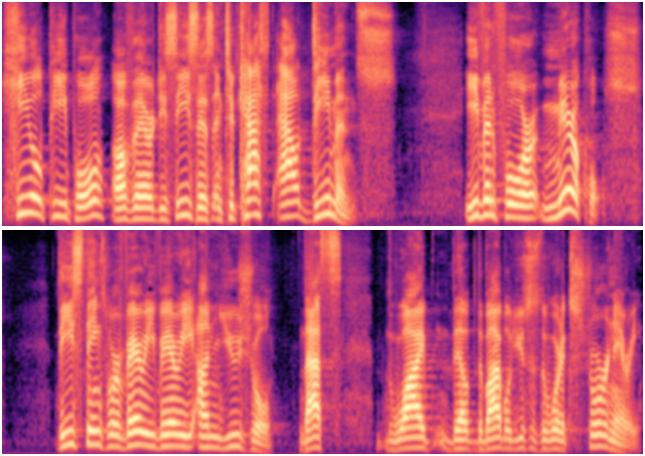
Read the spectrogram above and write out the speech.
heal people of their diseases and to cast out demons, even for miracles. These things were very, very unusual. That's why the, Bible uses the word extraordinary.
